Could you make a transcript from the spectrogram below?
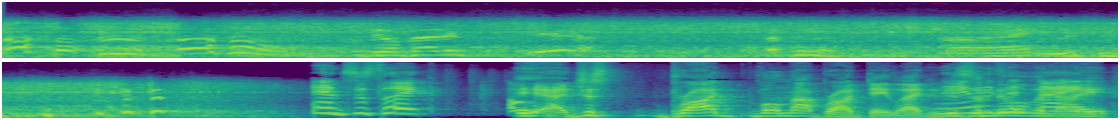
Feel better? Yeah. All right. And it's just like, Yeah, just broad. Well, not broad daylight. It is It the middle of the night. night.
